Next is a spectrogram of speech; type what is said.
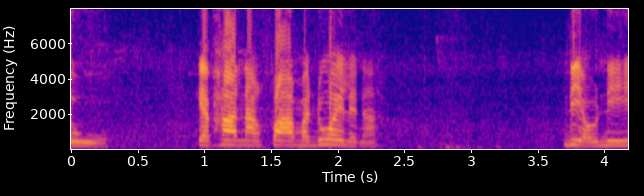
ดู แกพานางฟ้ามาด้วยเลยนะ เดี๋ยวนี้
